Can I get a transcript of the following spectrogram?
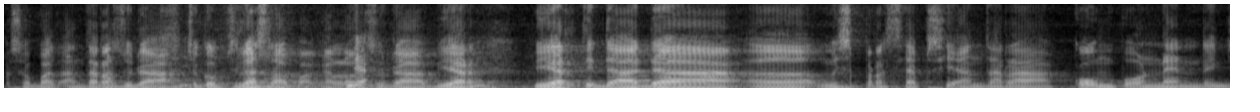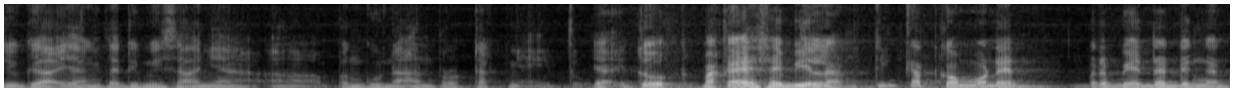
sobat antara sudah cukup jelas lah Pak kalau Ya. sudah biar biar tidak ada eh, mispersepsi antara komponen dan juga yang tadi misalnya eh, penggunaan produknya itu. Ya itu makanya saya bilang tingkat komponen berbeda dengan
